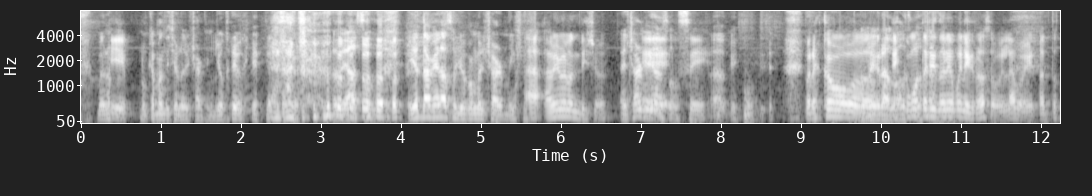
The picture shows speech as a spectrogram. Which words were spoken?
Bueno, Y nunca me han dicho lo de Charming. Yo creo que. lo de Aso. Ellos dan el Aso, yo pongo el Charming. a, a mí me lo han dicho. ¿El Charming Eh? Sí. Ah, ok. Pero es como. No me graduado es como territorio peligroso, ¿verdad? Porque hay tantos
